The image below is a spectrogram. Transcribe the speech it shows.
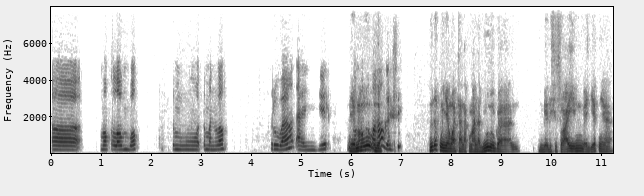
eh mau ke Lombok ketemu temen lo seru banget anjir. Ya, emang tuh udah, gak sih? lu udah punya wacana ke mana dulu kan? Biar disesuaiin budgetnya.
